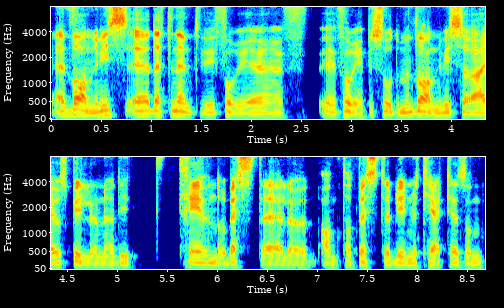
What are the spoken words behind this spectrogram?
Vanligvis, Dette nevnte vi i forrige, forrige episode, men vanligvis så er jo spillerne de 300 beste, eller antatt beste, blir invitert til en sånn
